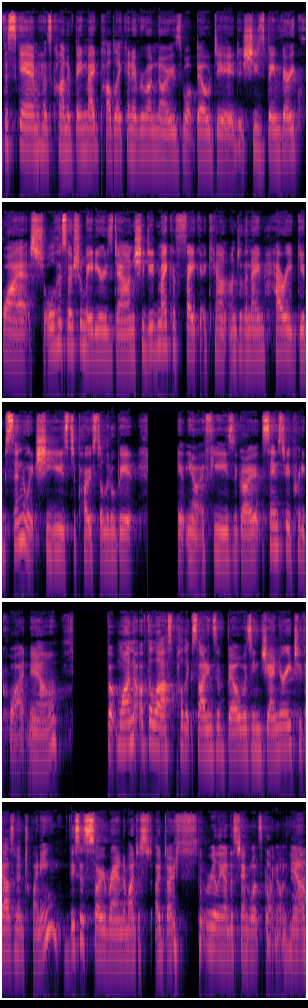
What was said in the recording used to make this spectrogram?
the scam has kind of been made public and everyone knows what Belle did. She's been very quiet. All her social media is down. She did make a fake account under the name Harry Gibson, which she used to post a little bit, you know, a few years ago. It seems to be pretty quiet now. But one of the last public sightings of Belle was in January 2020. This is so random. I just I don't really understand what's going on here.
